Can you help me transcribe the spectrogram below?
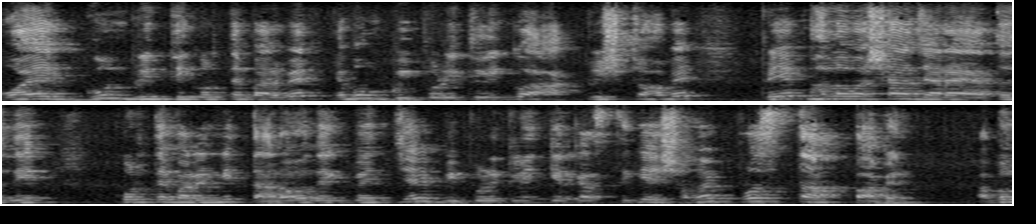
কয়েক গুণ বৃদ্ধি করতে পারবেন এবং বিপরীত লিঙ্গ আকৃষ্ট হবে। প্রেম, ভালোবাসা যারা এতদিন করতে পারেননি, তারাও দেখবেন যে বিপরীত লিঙ্গের কাছ থেকে এ সময় প্রস্তাব পাবেন। এবং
